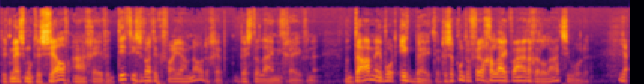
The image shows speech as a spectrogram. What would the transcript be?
Dus mensen moeten zelf aangeven, dit is wat ik van jou nodig heb, beste leidinggevende. Want daarmee word ik beter. Dus het moet een veel gelijkwaardige relatie worden. Ja.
